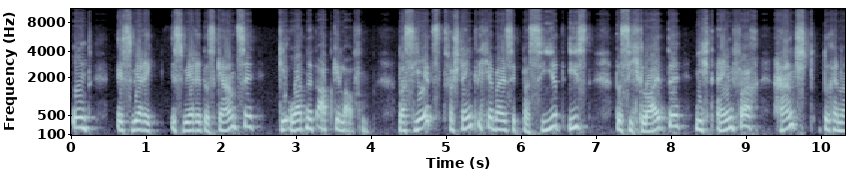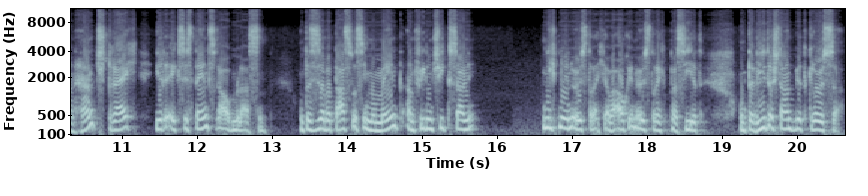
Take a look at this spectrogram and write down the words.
und es wäre, es wäre das Ganze geordnet abgelaufen. Was jetzt verständlicherweise passiert, ist, dass sich Leute nicht einfach durch einen Handstreich ihre Existenz rauben lassen. Und das ist aber das, was im Moment an vielen Schicksalen nicht nur in Österreich, aber auch in Österreich passiert. Und der Widerstand wird größer.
